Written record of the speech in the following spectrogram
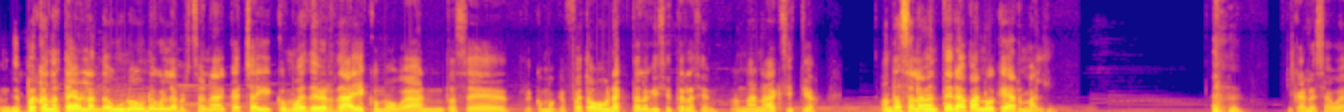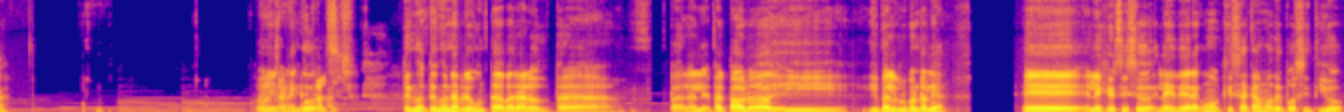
después, cuando estás hablando uno a uno con la persona, ¿cachai? Como es de verdad y es como, weón, entonces como que fue todo un acto lo que hiciste recién. Onda, nada existió. Onda, solamente era para no quedar mal. Me carga esa weá. Tengo, tengo, tengo una pregunta para los para, para, para el Pablo y, y para el grupo en realidad. Eh, el ejercicio, la idea era como que sacamos de positivo.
